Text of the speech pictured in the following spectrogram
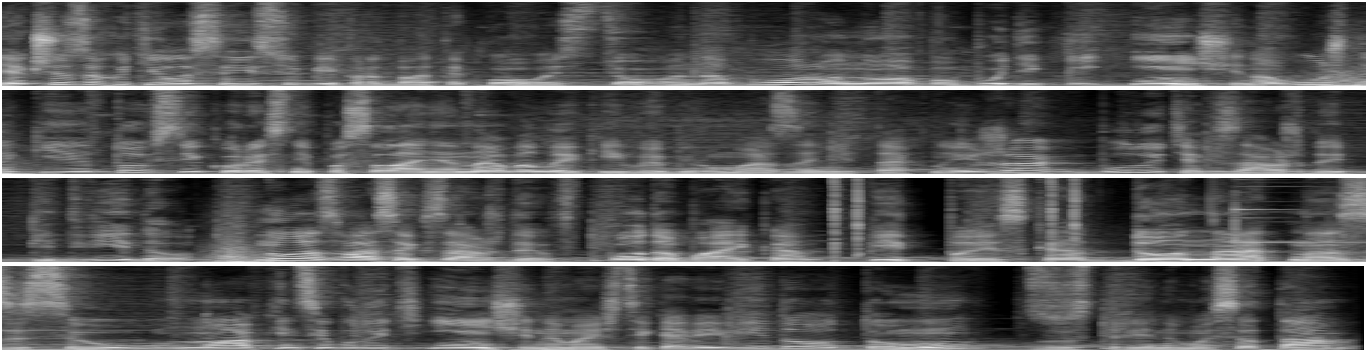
Якщо захотілося і собі придбати когось з цього набору, ну або будь-які інші навушники, то всі корисні посилання на великий вибір у магазині Техно і Жак будуть, як завжди, під відео. Ну а з вас, як завжди, вподобайка, підписка, донат на ЗСУ. Ну а в кінці будуть інші не менш цікаві відео, тому зустрінемося там.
